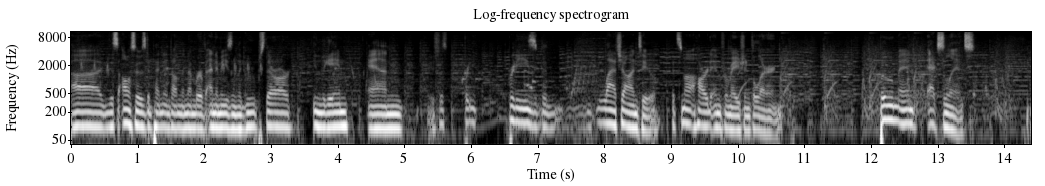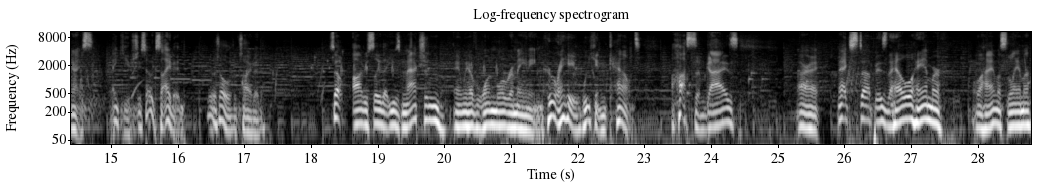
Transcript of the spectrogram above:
Uh, this also is dependent on the number of enemies and the groups there are in the game, and it's just pretty, pretty easy to latch on to. It's not hard information to learn. Boom and excellent. Nice. Thank you. She's so excited. You're so excited. So, obviously that used an action, and we have one more remaining. Hooray, we can count. Awesome, guys. Alright, next up is the Hell Hammer. Well, Hammer Slammer.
